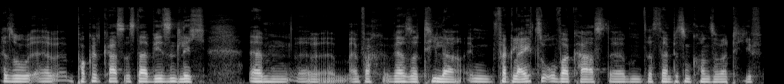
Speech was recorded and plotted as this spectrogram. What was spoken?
also äh, Pocketcast ist da wesentlich ähm, äh, einfach versatiler im Vergleich zu Overcast. Ähm, das ist da ein bisschen konservativ.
